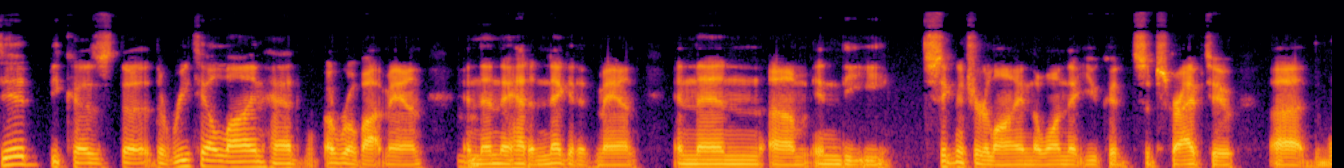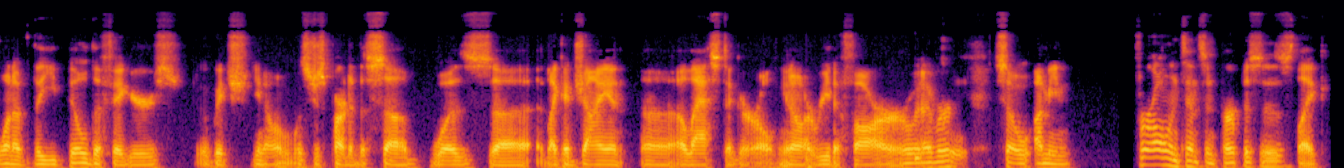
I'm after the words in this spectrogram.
did because the the retail line had a robot man Mm-hmm. and then they had a negative man. And then um, in the signature line the one that you could subscribe to uh, one of the build a figures which you know was just part of the sub was uh, like a giant uh, elastigirl you know or rita farr or whatever. so i mean for all intents and purposes like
